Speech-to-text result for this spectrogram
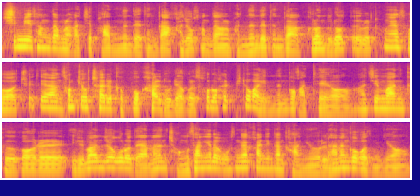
심리 상담을 같이 받는다든가 가족 상담을 받는다든가 그런 노력들을 통해서 최대한 성격 차이를 극복할 노력을 서로 할 필요가 있는 것 같아요. 하지만 그거를 일반적으로 나는 정상이라고 생각하니까 강요를 하는 거거든요.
